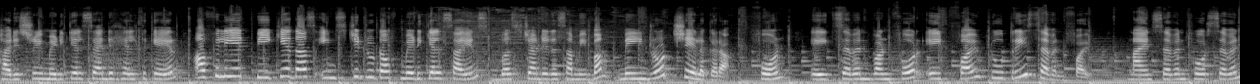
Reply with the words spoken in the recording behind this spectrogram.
Harisree medicals and health care affiliate P K Das institute of medical science bus സ്റ്റാൻഡിന് സമീപം main road Chelakkara. Phone eight seven one four eight five two three seven five. Nine seven four seven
